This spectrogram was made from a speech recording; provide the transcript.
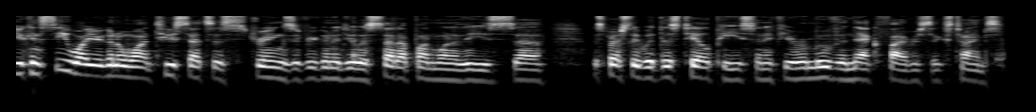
You can see why you're going to want two sets of strings if you're going to do a setup on one of these, uh, especially with this tail piece and if you remove the neck five or six times.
